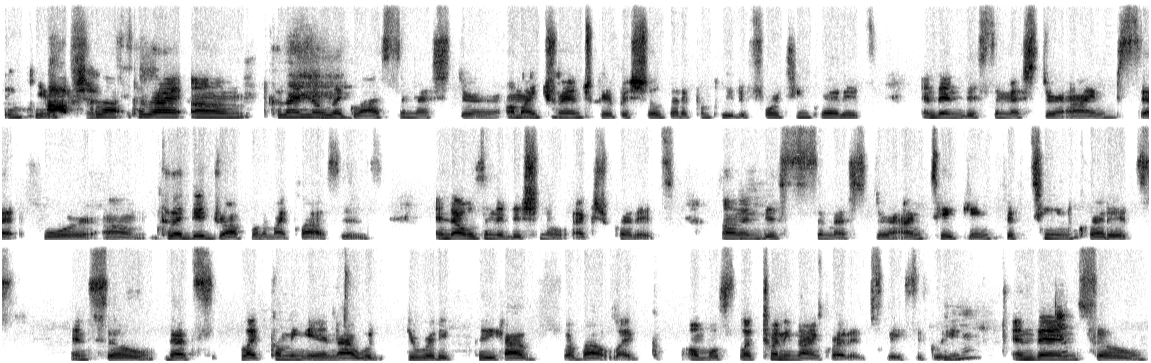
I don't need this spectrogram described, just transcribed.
thank you. Options. Cause I, I, um, cause I know like last semester on my transcript, it shows that I completed 14 credits. And then this semester I'm set for, um, cause I did drop one of my classes and that was an additional extra credits. Um, and Mhm. this semester I'm taking 15 credits. And so that's like coming in, I would theoretically have about like almost like 29 credits basically. Mhm. And then so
